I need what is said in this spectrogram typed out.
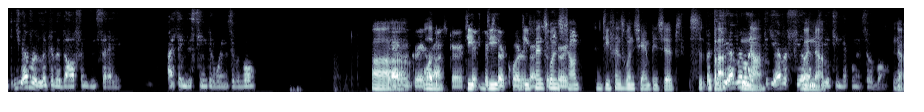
did you ever look at the Dolphins and say, I think this team could win the Super Bowl? Uh, They have a great well, the roster. De- they fix de- their quarterback defense wins champ- defense wins championships. s- But, But, did you ever like no, did you ever feel but them no. to be a team that can win the Super Bowl? no.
